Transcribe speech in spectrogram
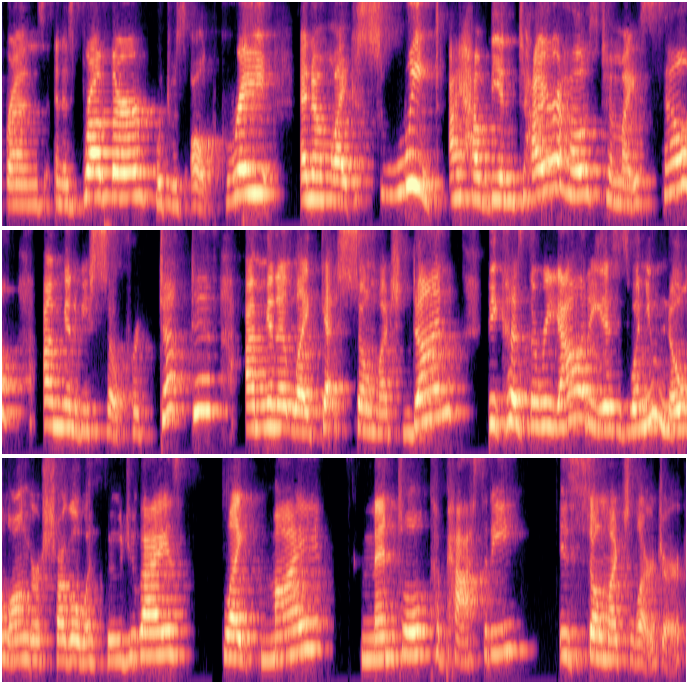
friends and his brother, which was all great. And I'm like, sweet, I have the entire house to myself. I'm going to be so productive. I'm going to like get so much done because the reality is, is when you no longer struggle with food, you guys, like my mental capacity is so much larger.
